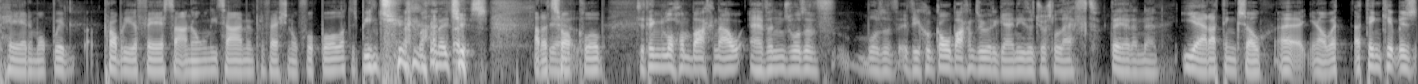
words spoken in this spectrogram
pair him up with probably the first and only time in professional football that there's been two managers at a Yeah. top club. Do you think looking back now, Evans would have would have if he could go back and do it again, he'd have just left there and then. Yeah, I think so. Uh, you know, I, I think it was,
